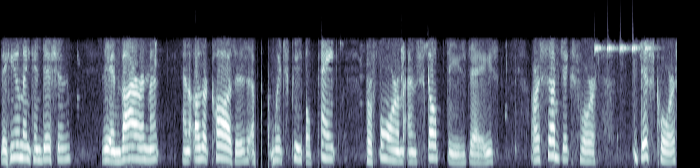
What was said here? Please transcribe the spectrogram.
the human condition, the environment, and other causes about which people paint, perform, and sculpt these days are subjects for discourse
